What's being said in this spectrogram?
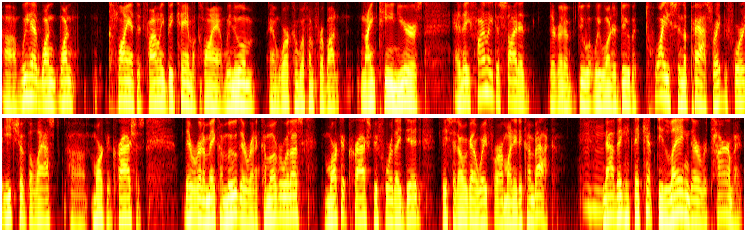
Uh, we had one one client that finally became a client. We knew him and working with him for about 19 years, and they finally decided they're going to do what we want to do. But twice in the past, right before each of the last uh, market crashes, they were going to make a move. They were going to come over with us. Market crashed before they did. They said, "Oh, we got to wait for our money to come back." Mm-hmm. Now they they kept delaying their retirement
